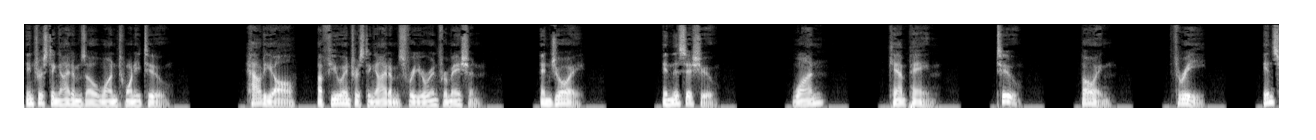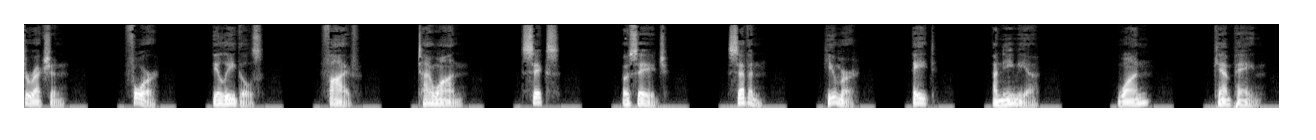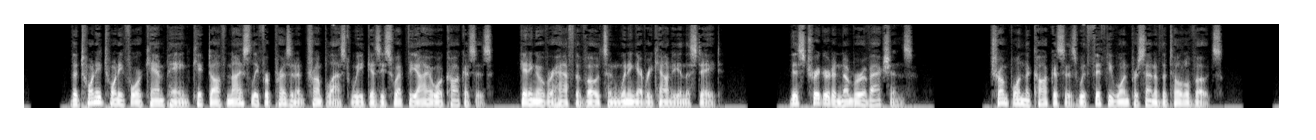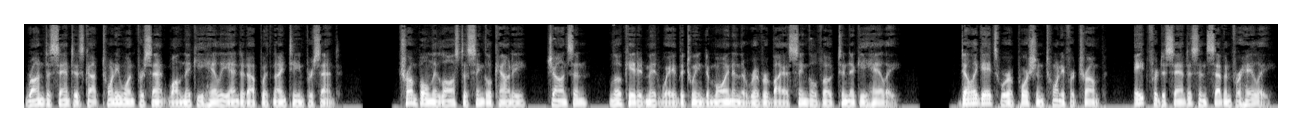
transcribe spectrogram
Interesting items 0122. Howdy y'all, a few interesting items for your information. Enjoy. In this issue 1. Campaign. 2. Boeing. 3. Insurrection. 4. Illegals. 5. Taiwan. 6. Osage. 7. Humor. 8. Anemia. 1. Campaign. The 2024 campaign kicked off nicely for President Trump last week as he swept the Iowa caucuses, getting over half the votes and winning every county in the state. This triggered a number of actions. Trump won the caucuses with 51% of the total votes. Ron DeSantis got 21% while Nikki Haley ended up with 19%. Trump only lost a single county, Johnson, located midway between Des Moines and the river by a single vote to Nikki Haley. Delegates were apportioned 20 for Trump, 8 for DeSantis, and 7 for Haley.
